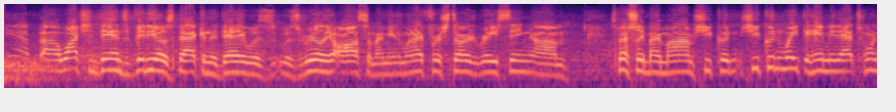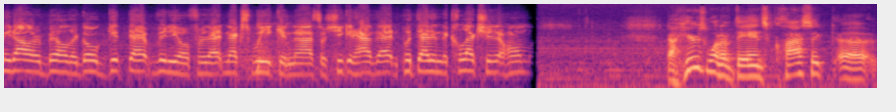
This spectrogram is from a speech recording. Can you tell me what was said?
Yeah, uh, watching Dan's videos back in the day was was really awesome. I mean, when I first started racing. Um, especially my mom. She couldn't she couldn't wait to hand me that twenty dollar bill to go get that video for that next week, and uh, so she could have that and put that in the collection at home. Now here's one of Dan's classic uh,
